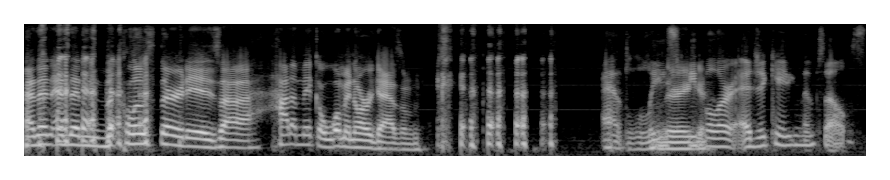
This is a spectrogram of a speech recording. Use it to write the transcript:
and then and then the close third is uh, how to make a woman orgasm. At least There you go. people are educating themselves.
